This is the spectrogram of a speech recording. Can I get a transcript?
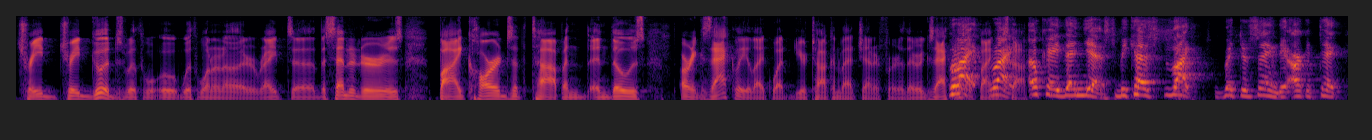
trade trade goods with with one another, right? Uh, the Senator is buy cards at the top, and and those are exactly like what you're talking about, Jennifer. They're exactly right, like buying right. stock. Okay, then yes, because like what you're saying, the architect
